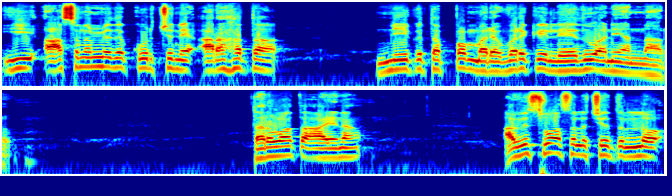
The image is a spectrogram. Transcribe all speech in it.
ఈ ఆసనం మీద కూర్చునే అర్హత నీకు తప్ప మరెవరికీ లేదు అని అన్నారు. తర్వాత ఆయన అవిశ్వాసుల చేతుల్లో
